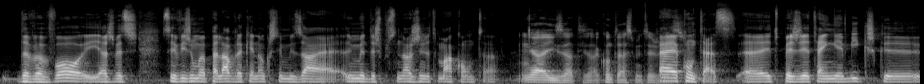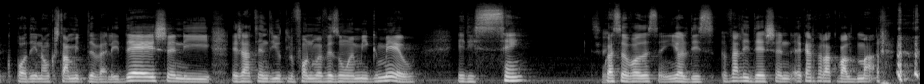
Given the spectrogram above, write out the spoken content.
da vovó e às vezes se eu vejo uma palavra que eu não costumo usar, é uma das personagens a tomar conta. Ah, exato, exato. Acontece muitas É, vezes. acontece. Eh, e depois eu tenho amigos que, que podem não gostar muito da validation e eu já atendi o telefone uma vez a um amigo meu e disse sim, Sim. com essa voz assim. E ele disse, validation, eu quero falar com o Valdemar.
